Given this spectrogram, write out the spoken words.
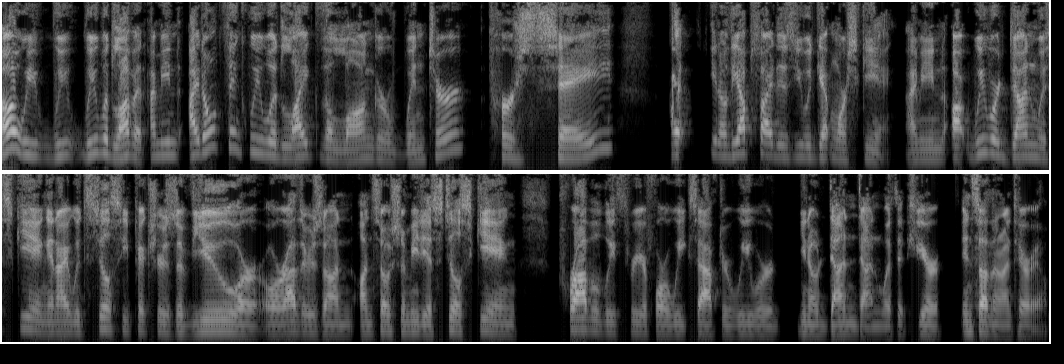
Oh, we, we, we would love it. I mean, I don't think we would like the longer winter per se but you know, the upside is you would get more skiing. I mean, uh, we were done with skiing and I would still see pictures of you or, or others on, on social media still skiing probably three or four weeks after we were, you know, done, done with it here in Southern Ontario.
